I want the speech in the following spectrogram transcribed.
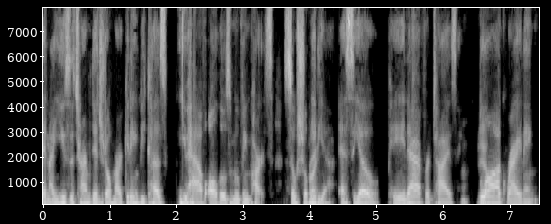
and I use the term digital marketing because you have all those moving parts social right. media, SEO, paid advertising, yeah. blog writing,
